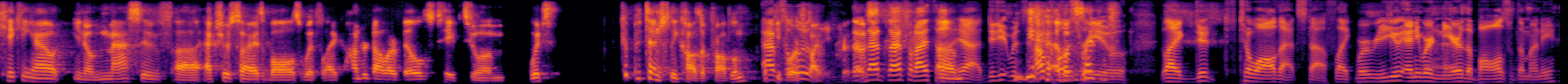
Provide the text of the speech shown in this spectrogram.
kicking out, you know, massive uh, exercise balls with like hundred dollar bills taped to them, which could potentially cause a problem. if People are Absolutely. fighting for That, those. that, that's what I thought. Um, yeah. Did you? Was, yeah, how close were like- you? Like did, to all that stuff? Like were you anywhere near the balls with the money?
